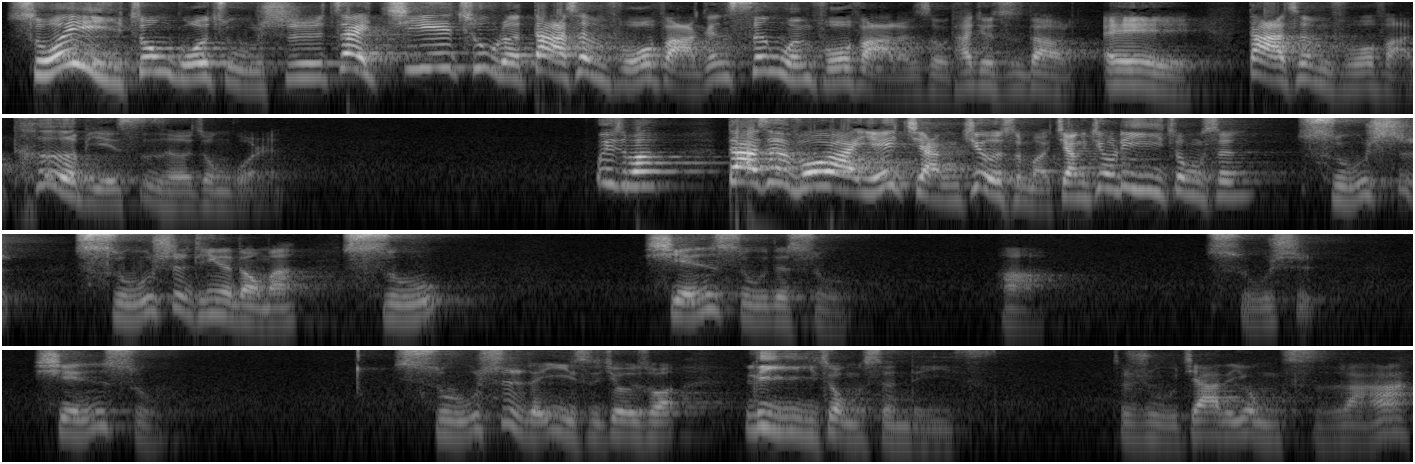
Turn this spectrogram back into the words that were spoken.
所以，中国祖师在接触了大乘佛法跟声闻佛法的时候，他就知道了，哎，大乘佛法特别适合中国人。为什么？大乘佛法也讲究什么？讲究利益众生，俗世，俗世听得懂吗？俗，娴熟的俗，啊，俗世，娴熟，俗世的意思就是说利益众生的意思，这儒家的用词了啊。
